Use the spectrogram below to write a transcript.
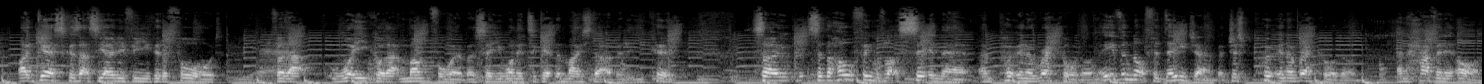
I guess, because that's the only thing you could afford Yeah. for that week or that month or whatever. So you wanted to get the most out of it that you could. So, so the whole thing of like sitting there and putting a record on, even not for DJing, but just putting a record on and having it on.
